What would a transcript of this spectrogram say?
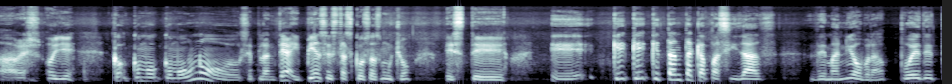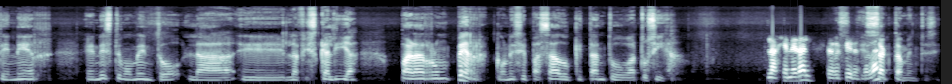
A ver, oye, como, como uno se plantea y piensa estas cosas mucho, este, eh, ¿qué, qué, qué tanta capacidad de maniobra puede tener en este momento la, eh, la Fiscalía para romper con ese pasado que tanto atosiga? La general, te refieres, ¿verdad? Exactamente, sí.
